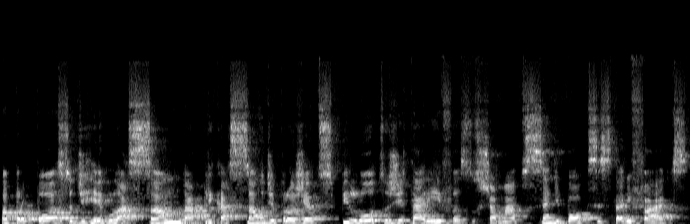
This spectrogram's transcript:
com a proposta de regulação da aplicação de projetos pilotos de tarifas, os chamados sandboxes tarifários.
